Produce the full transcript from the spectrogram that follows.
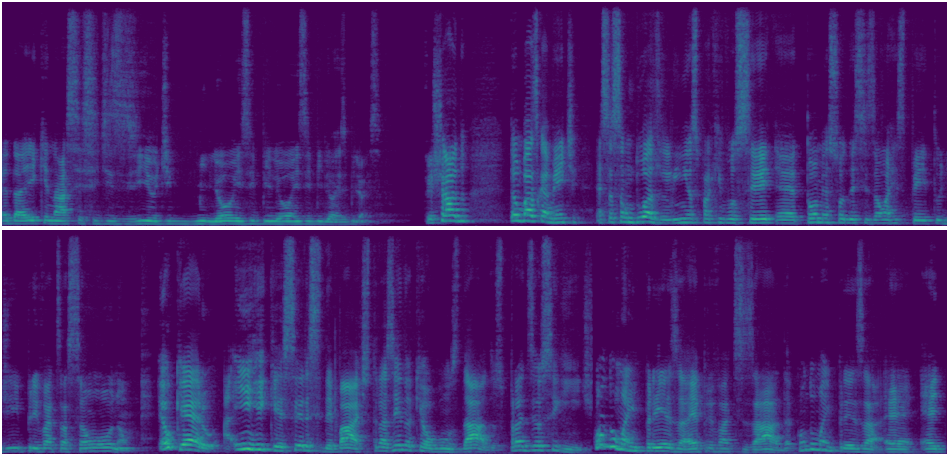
é daí que nasce esse desvio de milhões e bilhões e bilhões e bilhões. Fechado? Então, basicamente, essas são duas linhas para que você é, tome a sua decisão a respeito de privatização ou não. Eu quero enriquecer esse debate trazendo aqui alguns dados para dizer o seguinte: quando uma empresa é privatizada, quando uma empresa é, é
